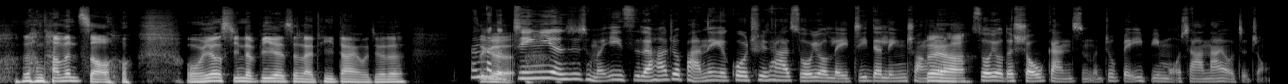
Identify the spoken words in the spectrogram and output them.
让他们走，我们用新的毕业生来替代，我觉得这那那个个经验是什么意思呢？他就把那个过去他所有累积的临床的对啊所有的手感什么就被一笔抹杀，哪有这种？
